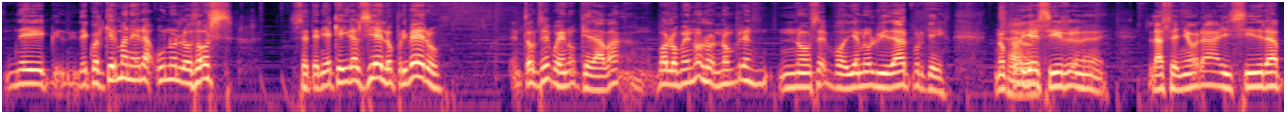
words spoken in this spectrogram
de, de, cualquier manera uno de los dos se tenía que ir al cielo primero. Entonces, bueno, quedaba, por lo menos los nombres no se podían olvidar porque no podía decir eh, la señora Isidra,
